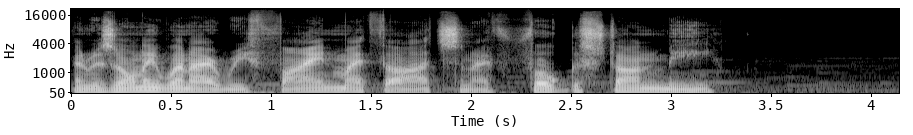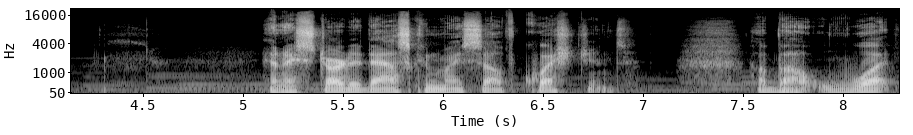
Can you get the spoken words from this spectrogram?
And it was only when I refined my thoughts and I focused on me and I started asking myself questions about what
